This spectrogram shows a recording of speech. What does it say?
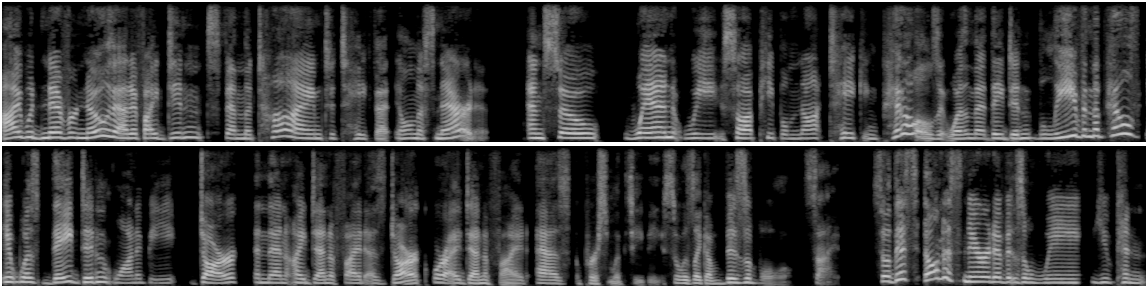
I would never know that if I didn't spend the time to take that illness narrative. And so when we saw people not taking pills, it wasn't that they didn't believe in the pills. It was they didn't want to be dark and then identified as dark or identified as a person with TB. So it was like a visible sign. So this illness narrative is a way you can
